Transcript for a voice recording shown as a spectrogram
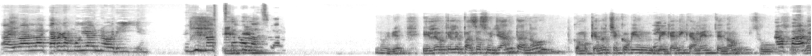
ahí va la carga muy en orilla, no está balanceado. Muy bien. Y luego, ¿qué le pasó a su llanta, no? Como que no checó bien mecánicamente, ¿no? Su, Aparte,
